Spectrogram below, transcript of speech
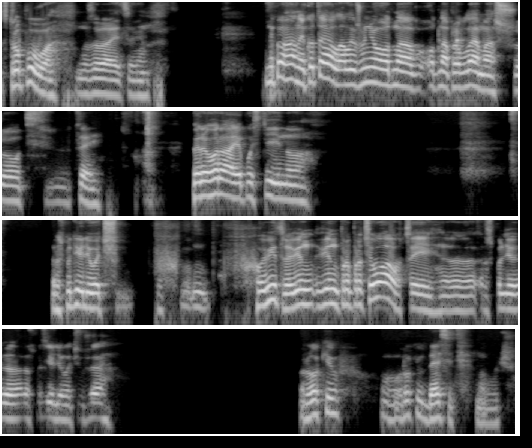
Стропува називається він. Непоганий котел, але ж у нього одна, одна проблема, що цей перегорає постійно розподілювач повітря. Він, він пропрацював цей е, е, розподілювач вже років, років 10, мабуть.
